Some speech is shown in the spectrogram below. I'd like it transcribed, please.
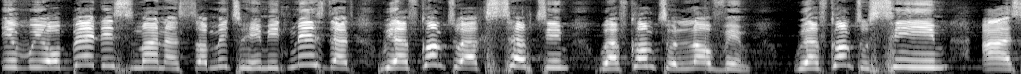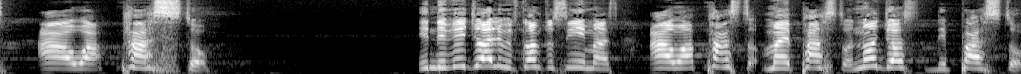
if we obey this man and submit to him, it means that we have come to accept him, we have come to love him, we have come to see him as our pastor. Individually, we've come to see him as our pastor, my pastor, not just the pastor.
